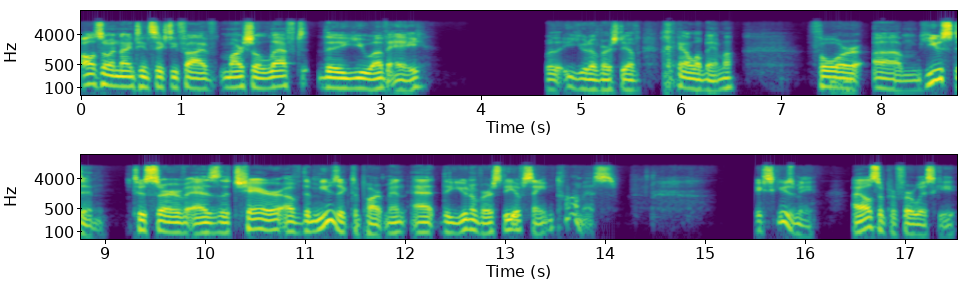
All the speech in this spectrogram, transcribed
also in 1965, Marshall left the U of A, or the University of Alabama, for um, Houston to serve as the chair of the music department at the University of St. Thomas. Excuse me. I also prefer whiskey,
